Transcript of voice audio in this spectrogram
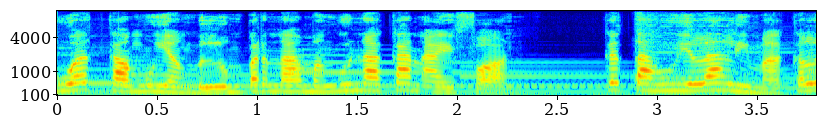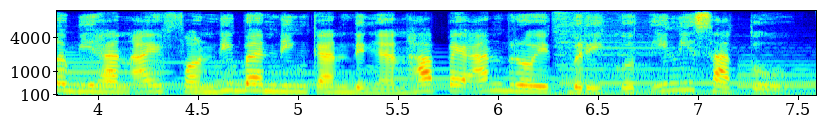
Buat kamu yang belum pernah menggunakan iPhone, ketahuilah 5 kelebihan iPhone dibandingkan dengan HP Android berikut ini satu.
